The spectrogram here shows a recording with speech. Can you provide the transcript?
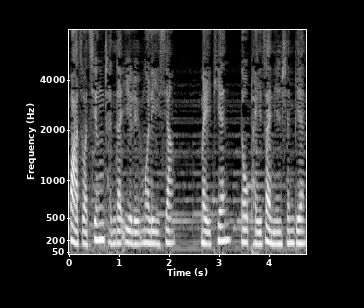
化作清晨的一缕茉莉香，每天都陪在您身边。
